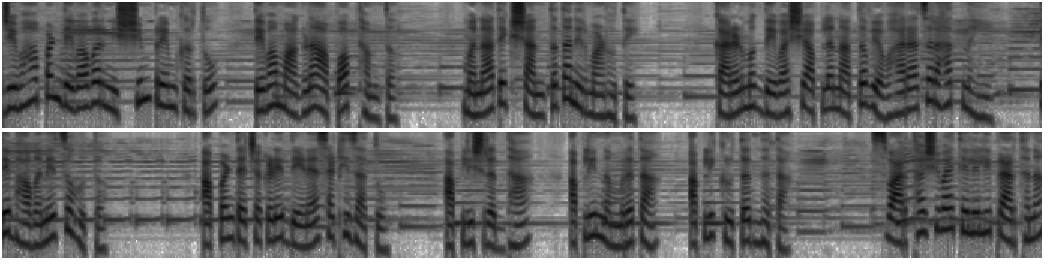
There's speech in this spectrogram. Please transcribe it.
जेव्हा आपण देवावर निश्चिम प्रेम करतो तेव्हा मागणं आपोआप थांबतं. मनात एक शांतता निर्माण होते. कारण मग देवाशी आपलं नातं व्यवहाराचं राहत नाही ते भावनेचं होतं. आपण त्याच्याकडे देण्यासाठी जातो. आपली श्रद्धा आपली नम्रता आपली कृतज्ञता. स्वार्थाशिवाय केलेली प्रार्थना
